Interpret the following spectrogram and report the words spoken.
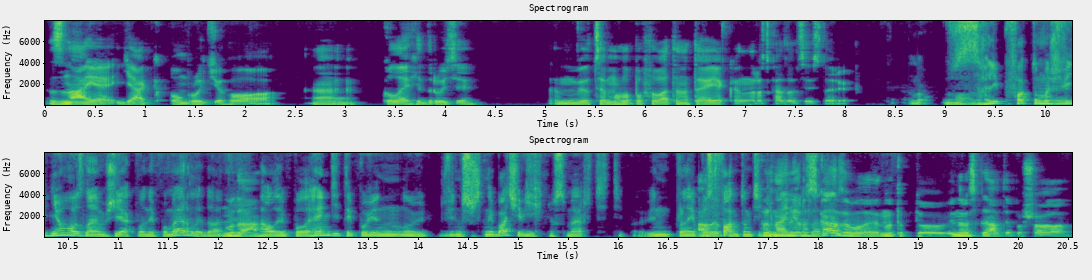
знає, як помруть його колеги, друзі. ем, Це могло повпливати на те, як він розказував цю історію. Ну, взагалі, по факту, ми ж від нього знаємо, як вони померли, да? Ну да. Але по легенді, типу, він, ну, він ж не бачив їхню смерть. Типу, він про неї Але постфактум тільки. принаймні розказували. Ну, тобто, він розказав, типу, що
